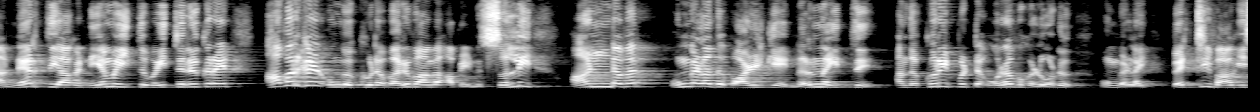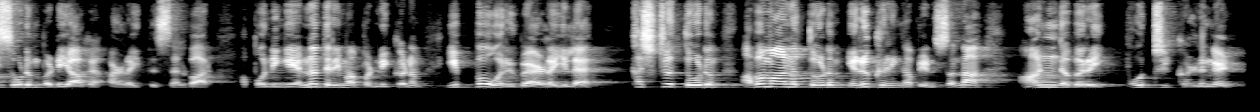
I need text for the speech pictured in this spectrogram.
நான் நேர்த்தியாக நியமித்து வைத்திருக்கிறேன். அவர்கள் உங்க கூட வருவாங்க அப்படின்னு சொல்லி ஆண்டவர் உங்களது வாழ்க்கையை நிர்ணயித்து அந்த குறிப்பிட்ட உறவுகளோடு உங்களை வெற்றி வாகி சூடும்படியாக அழைத்து செல்வார். அப்போ நீங்க என்ன தெரியுமா பண்ணிக்கணும்? இப்போ ஒரு வேளையில கஷ்டத்தோடும் அவமானத்தோடும் இருக்கிறீங்க அப்படின்னு சொன்னா ஆண்டவரை போற்றி கொள்ளுங்கள்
